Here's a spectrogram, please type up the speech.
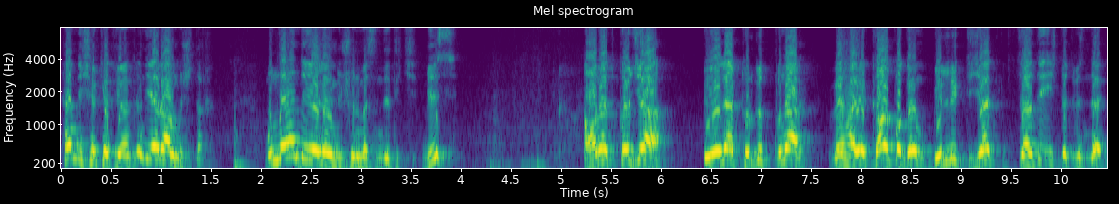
hem de şirket yönetiminde yer almışlar. Bunların da üyelerin düşürmesini dedik biz. Ahmet Koca, üyeler Turgut Pınar ve Halil Kalpak'ın birlik ticaret iktisadi işletmesinde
